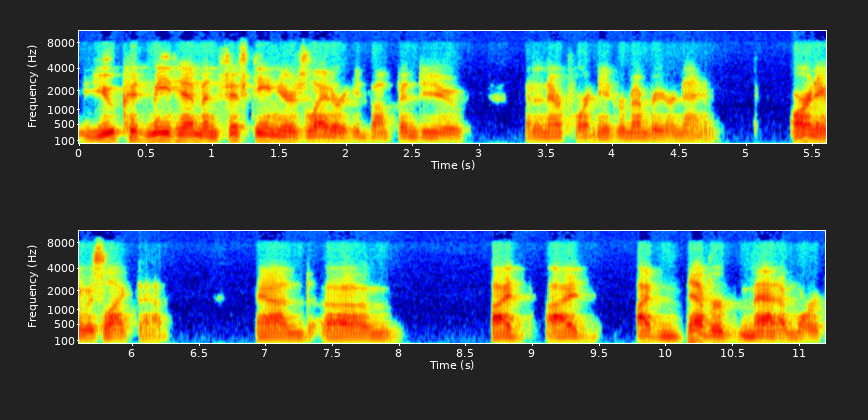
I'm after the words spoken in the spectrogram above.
you could meet him and 15 years later he'd bump into you at an airport and he'd remember your name arnie was like that and um, i i i've never met a more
